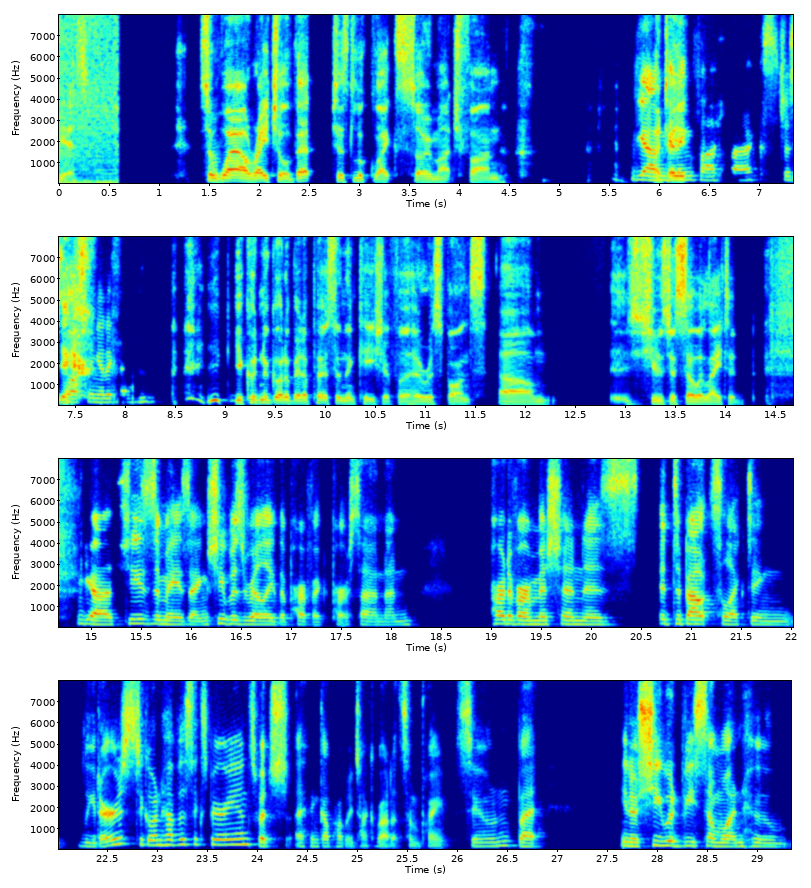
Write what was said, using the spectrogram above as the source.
Cheers. So wow, Rachel, that just looked like so much fun. Yeah, I'm getting you, flashbacks just yeah. watching it again. you, you couldn't have got a better person than Keisha for her response. Um, she was just so elated. Yeah, she's amazing. She was really the perfect person. And part of our mission is it's about selecting leaders to go and have this experience, which I think I'll probably talk about at some point soon. But you know, she would be someone who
